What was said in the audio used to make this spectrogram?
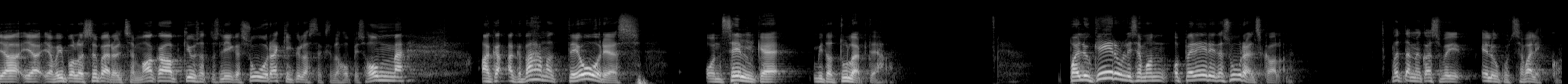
ja, ja, ja võib-olla sõber üldse magab, kiusatus liiga suur, äkki külastaks seda hoopis homme. aga, aga vähemalt teoorias on selge, mida tuleb teha. palju keerulisem on opereerida suurel skaalal. võtame kasvõi elukutse valiku.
